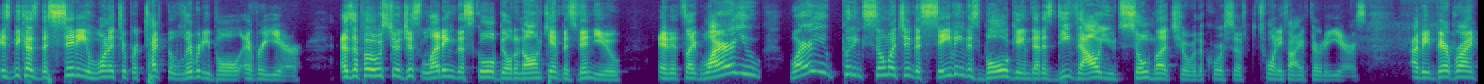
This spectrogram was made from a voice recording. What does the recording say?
is because the city wanted to protect the Liberty Bowl every year, as opposed to just letting the school build an on-campus venue. And it's like, why are you? Why are you putting so much into saving this bowl game that has devalued so much over the course of 25, 30 years? I mean, Bear Bryant.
